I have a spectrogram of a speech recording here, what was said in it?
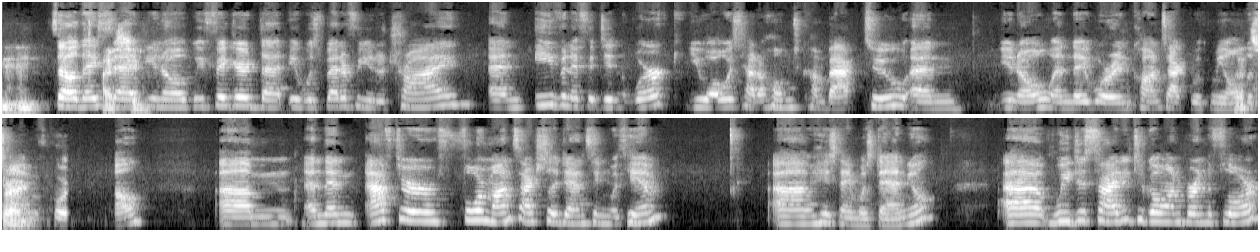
Mm-hmm. So they said, you know, we figured that it was better for you to try. And even if it didn't work, you always had a home to come back to. And, you know, and they were in contact with me all That's the time, right. of course. Well. Um, and then after four months actually dancing with him, um, his name was Daniel, uh, we decided to go on Burn the Floor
